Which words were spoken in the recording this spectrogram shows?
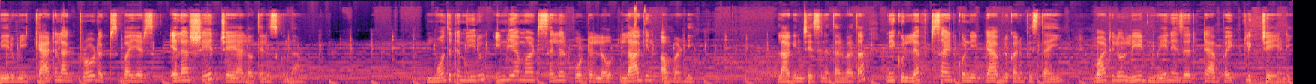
మీరు మీ క్యాటలాగ్ ప్రోడక్ట్స్ బయర్స్ ఎలా షేర్ చేయాలో తెలుసుకుందాం. మొదట మీరు ఇండియా మార్ట్ సెల్లర్ పోర్టల్లో లాగిన్ అవ్వండి. లాగిన్ చేసిన తర్వాత మీకు లెఫ్ట్ సైడ్ కొన్ని ట్యాబ్లు కనిపిస్తాయి. వాటిలో లీడ్ మేనేజర్ ట్యాబ్పై క్లిక్ చేయండి.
